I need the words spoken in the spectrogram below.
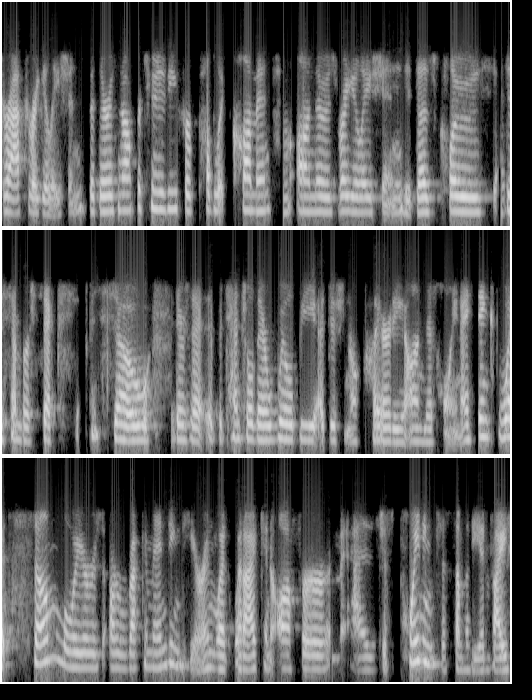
draft regulations, but there is an opportunity for public comment um, on those regulations. It does close December 6th. So there's a, a potential there will be additional clarity on this point. I think what some lawyers are recommending here and what, what I can offer um, as just pointing to some of the advice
